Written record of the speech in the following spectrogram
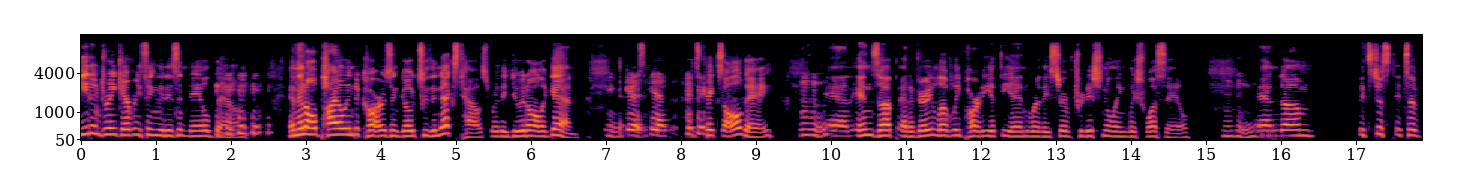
eat and drink everything that isn't nailed down. and then all pile into cars and go to the next house where they do it all again. Mm, Good. Yeah. This takes all day Mhm. and ends up at a very lovely party at the end where they serve traditional English wassail. Mhm. And um, it's just, it's a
